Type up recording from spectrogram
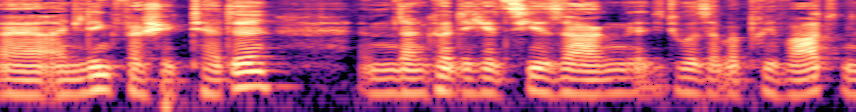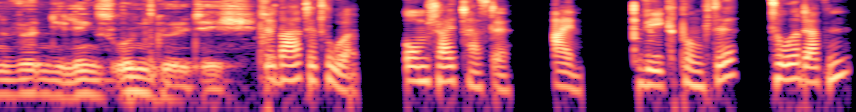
äh, einen Link verschickt hätte, ähm, dann könnte ich jetzt hier sagen, die Tour ist aber privat und dann würden die Links ungültig. Private Tour. Umschalttaste. Ein. Wegpunkte. Tourdaten.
